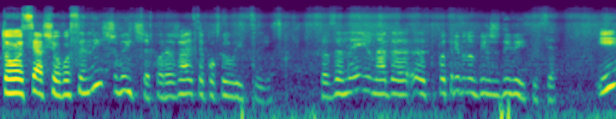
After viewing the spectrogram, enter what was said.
То ця, що восени, швидше поражається попелицею. То за нею надо, е, потрібно більш дивитися. І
